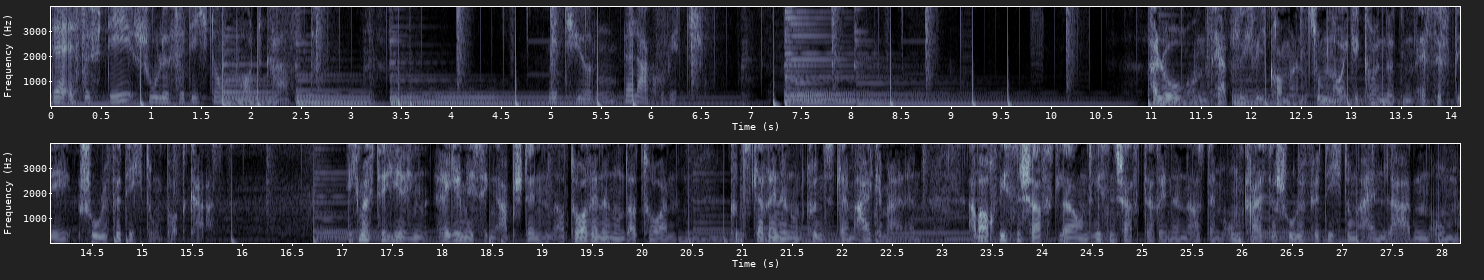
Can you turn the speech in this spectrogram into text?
Der SFD Schule für Dichtung Podcast mit Jürgen Berlakovic. Hallo und herzlich willkommen zum neu gegründeten SFD Schule für Dichtung Podcast. Ich möchte hier in regelmäßigen Abständen Autorinnen und Autoren, Künstlerinnen und Künstler im Allgemeinen, aber auch Wissenschaftler und Wissenschaftlerinnen aus dem Umkreis der Schule für Dichtung einladen, um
